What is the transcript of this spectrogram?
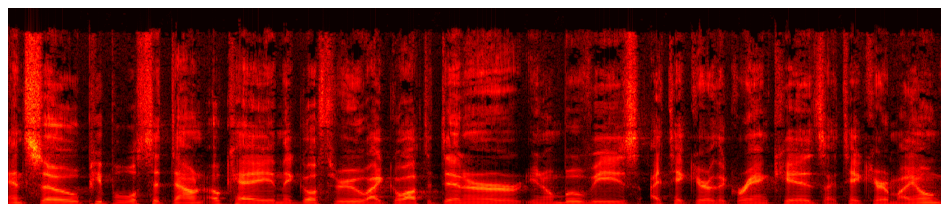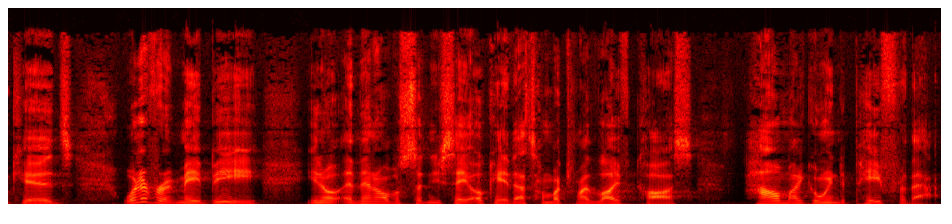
And so people will sit down, okay, and they go through. I go out to dinner, you know, movies. I take care of the grandkids. I take care of my own kids, whatever it may be, you know. And then all of a sudden you say, okay, that's how much my life costs. How am I going to pay for that?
